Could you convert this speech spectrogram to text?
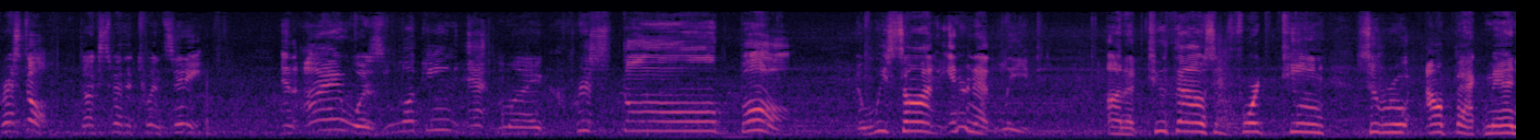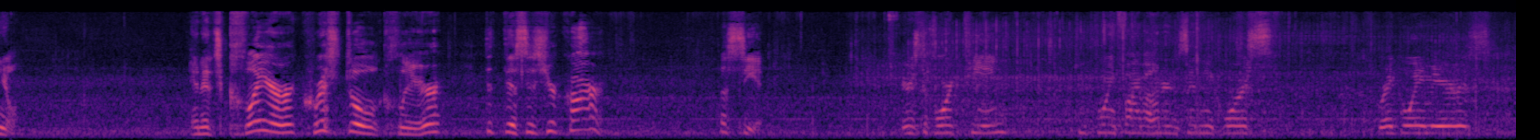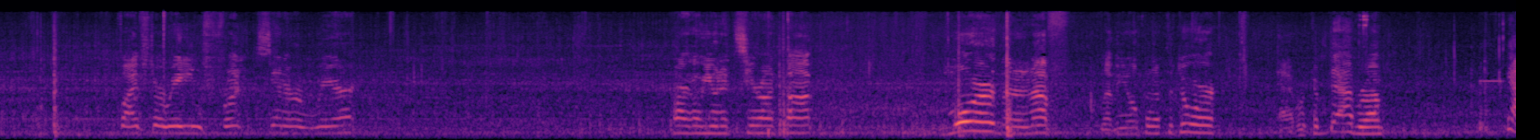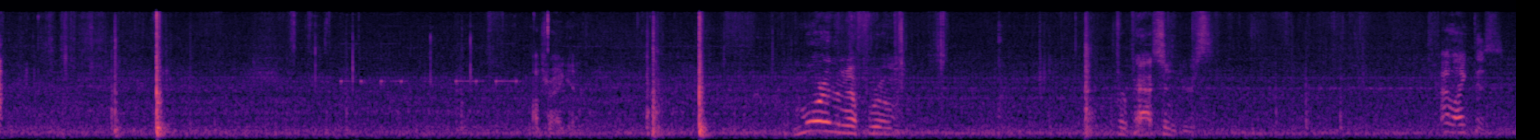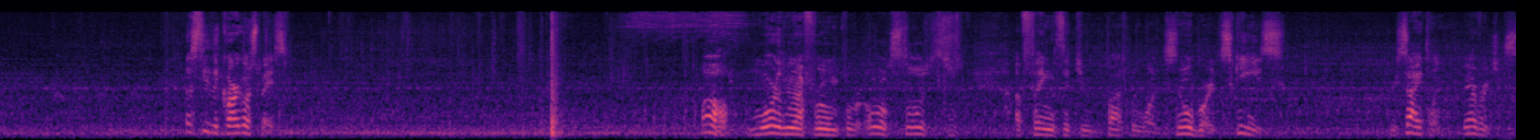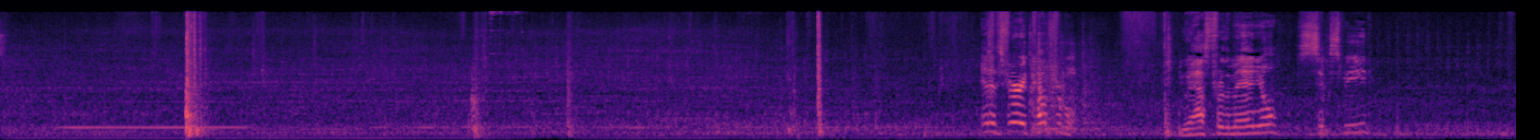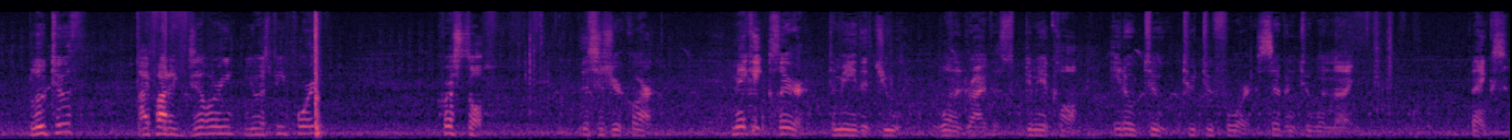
Crystal, Doug Smith at Twin City. And I was looking at my crystal ball, and we saw an internet lead on a 2014 Subaru Outback manual. And it's clear, crystal clear, that this is your car. Let's see it. Here's the 14, 2.5, 170 horse, breakaway mirrors, five star ratings front, center, rear. Cargo units here on top. More than enough. Let me open up the door. Abracadabra. Yeah. I'll try again. More than enough room for passengers. I like this. Let's see the cargo space. Oh, more than enough room for all sorts of things that you would possibly want. Snowboard, skis, recycling, beverages. And it's very comfortable. You asked for the manual, six speed, Bluetooth, iPod auxiliary, USB port, crystal. This is your car. Make it clear to me that you want to drive this. Give me a call. 802 224 7219. Thanks.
